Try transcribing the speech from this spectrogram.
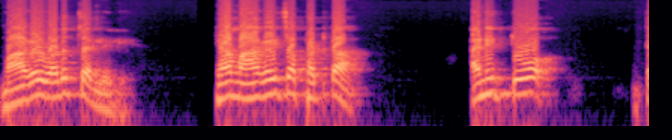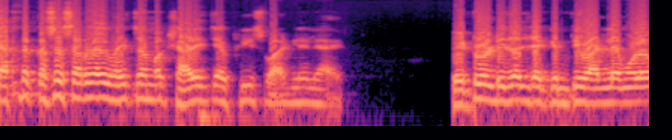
महागाई वाढत चाललेली आहे. ह्या महागाईचा फटका आणि तो त्यातनं कसं सर्वाईव्ह व्हायचं? मग शाळेच्या फीस वाढलेल्या आहेत. पेट्रोल डिझेलच्या किमती वाढल्यामुळं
